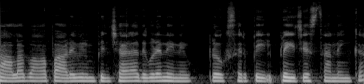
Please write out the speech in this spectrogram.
చాలా బాగా పాడి వినిపించారు. అది కూడా నేను ఇప్పుడు ఒకసారి ప్లే ప్లే చేస్తాను ఇంకా.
